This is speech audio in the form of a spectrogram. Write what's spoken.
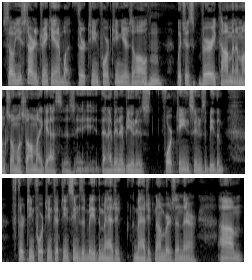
So you started drinking at what, 13, 14 years old, mm-hmm. which is very common amongst almost all my guests is, eh, that I've interviewed is 14 seems to be the 13, 14, 15 seems to be the magic the magic numbers in there. Um,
